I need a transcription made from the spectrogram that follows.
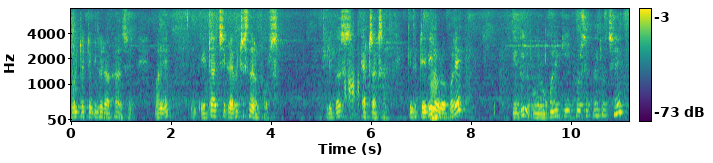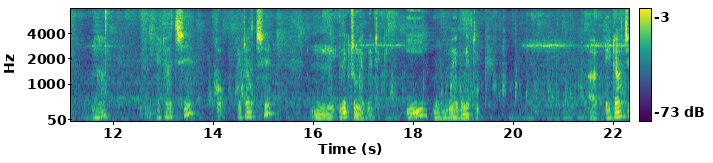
বইটা টেবিলে রাখা আছে মানে এটা হচ্ছে গ্র্যাভিটেশনাল ফোর্স বিকজ অ্যাট্রাকশন কিন্তু টেবিল ওর ওপরে টেবিল ওর ওপরে কী ফোর্স অ্যাপ্লাই করছে? না এটা হচ্ছে এটা হচ্ছে ইলেকট্রোম্যাগনেটিক ই ম্যাগনেটিক আর এটা হচ্ছে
